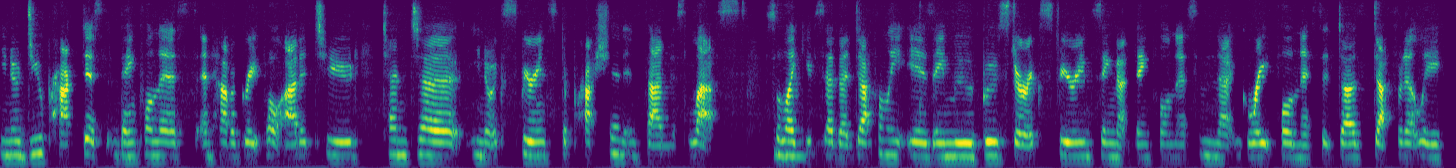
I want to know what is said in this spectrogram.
you know, do practice thankfulness and have a grateful attitude tend to, you know, experience depression and sadness less. So, like mm-hmm. you said, that definitely is a mood booster. Experiencing that thankfulness and that gratefulness, it does definitely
